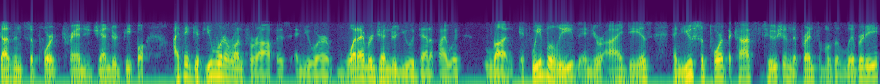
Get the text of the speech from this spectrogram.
doesn't support transgendered people. I think if you want to run for office and you are whatever gender you identify with, run. If we believe in your ideas and you support the Constitution, the principles of liberty,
